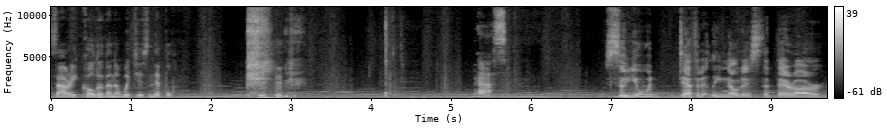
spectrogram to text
Sorry, colder than a witch's nipple. Pass. So you would definitely notice that there are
